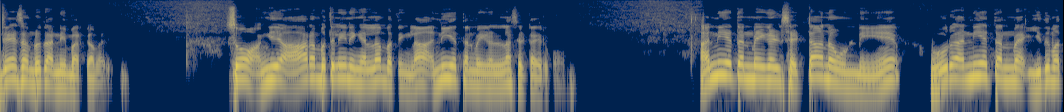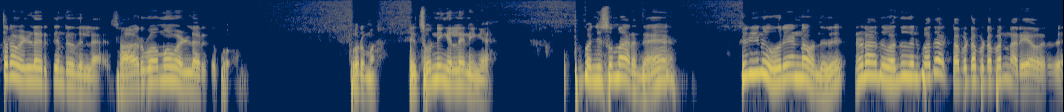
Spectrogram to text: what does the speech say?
தேசம்ன்றது அந்நியமா இருக்க மாதிரி. ஸோ அங்கேயே ஆரம்பத்திலேயே நீங்க எல்லாம் பார்த்தீங்களா அந்நியத்தன்மைகள்லாம் செட் ஆயிருக்கும். அந்நியத்தன்மைகள் செட் ஆன உடனே ஒரு அந்நியத்தன்மை இது மாத்திரம் வெளில இருக்குன்றது இல்லை. சர்வமும் வெளில இருக்கு இப்போ. போருமா சொன்னீங்கல்ல நீங்க. கொஞ்சம் சும்மா இருந்தேன். திடீர்னு ஒரு எண்ணம் வந்தது. என்னடா அது வந்ததுன்னு பார்த்தா டப்ப டப்ப டப்பன்னு நிறையா வருது.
